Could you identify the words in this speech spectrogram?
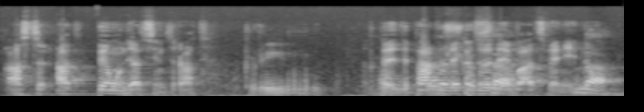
Asta, a, pe unde ați intrat? Prin, Pe de partea de către șosea. Deva ați venit, nu? Da.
